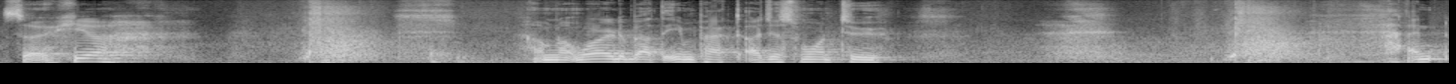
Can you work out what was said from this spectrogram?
So here, I'm not worried about the impact. I just want to. And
